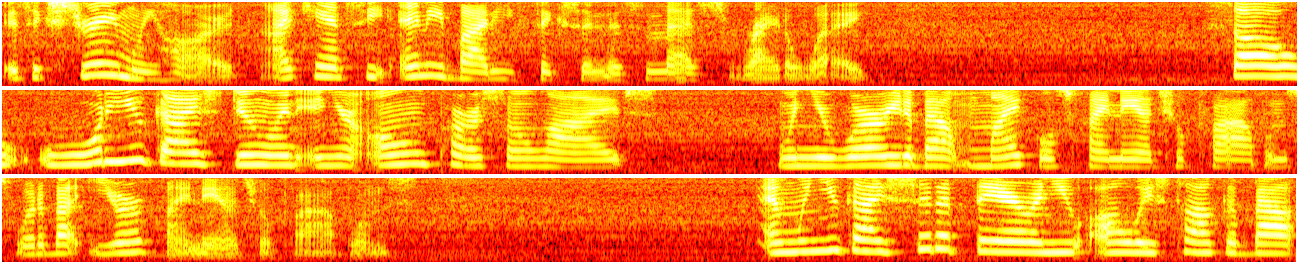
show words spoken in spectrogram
It's extremely hard. I can't see anybody fixing this mess right away. So, what are you guys doing in your own personal lives when you're worried about Michael's financial problems? What about your financial problems? And when you guys sit up there and you always talk about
